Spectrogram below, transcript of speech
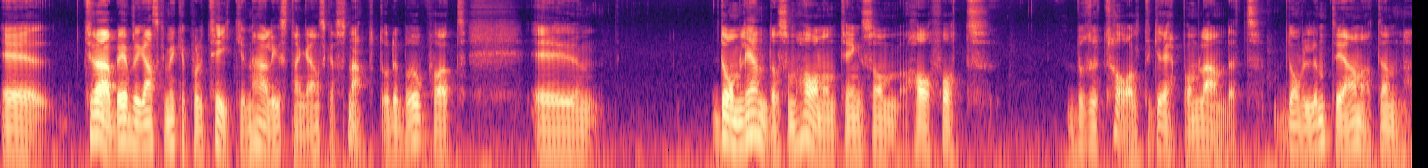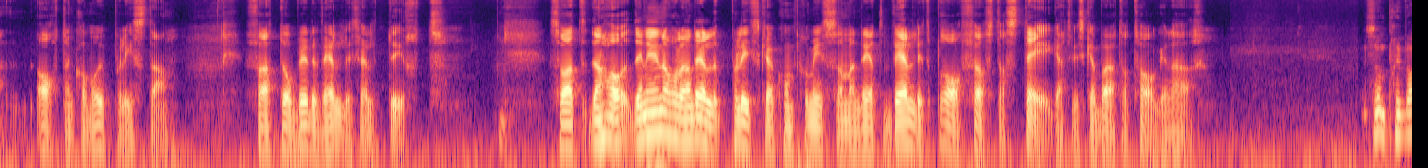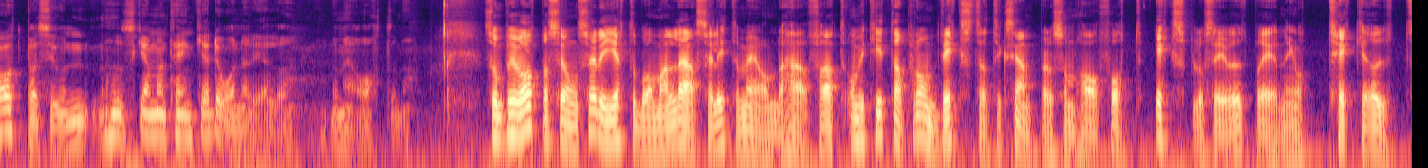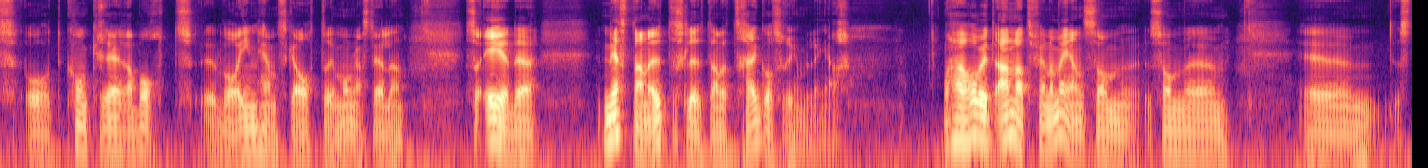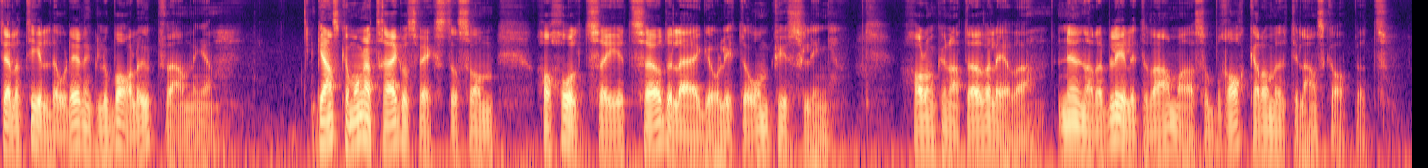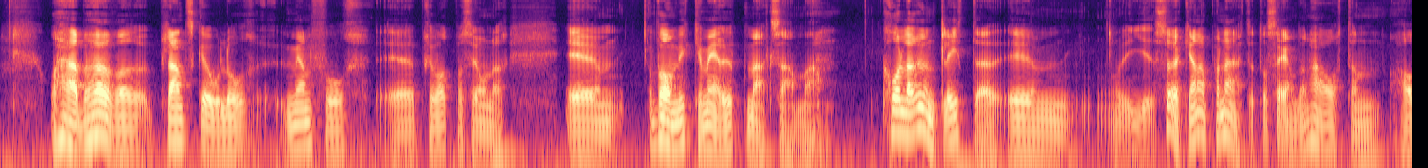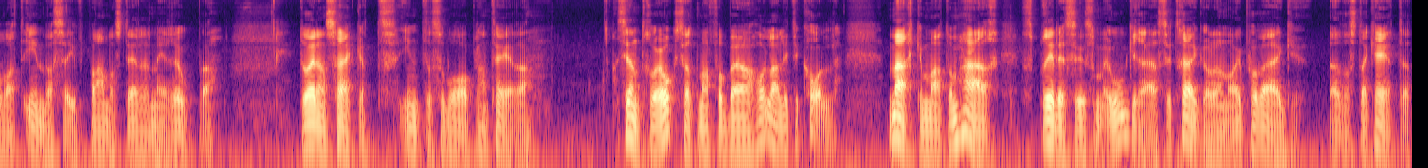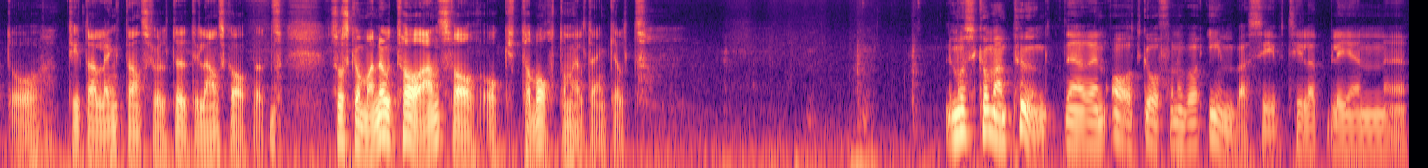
Eh, tyvärr blev det ganska mycket politik i den här listan ganska snabbt och det beror på att eh, de länder som har någonting som har fått brutalt grepp om landet. De vill inte gärna att den arten kommer upp på listan. För att då blir det väldigt, väldigt dyrt. Så att den, har, den innehåller en del politiska kompromisser men det är ett väldigt bra första steg att vi ska börja ta tag i det här. Som privatperson, hur ska man tänka då när det gäller de här arterna? Som privatperson så är det jättebra om man lär sig lite mer om det här. För att om vi tittar på de växter till exempel som har fått explosiv utbredning och täcker ut och konkurrerar bort eh, våra inhemska arter i många ställen. Så är det nästan uteslutande trädgårdsrymlingar. Och här har vi ett annat fenomen som, som eh, eh, ställer till det och det är den globala uppvärmningen. Ganska många trädgårdsväxter som har hållit sig i ett söderläge och lite ompyssling har de kunnat överleva. Nu när det blir lite varmare så brakar de ut i landskapet. Och här behöver plantskolor, människor, eh, privatpersoner eh, vara mycket mer uppmärksamma. Kolla runt lite. Ehm, sök gärna på nätet och se om den här arten har varit invasiv på andra ställen i Europa. Då är den säkert inte så bra att plantera. Sen tror jag också att man får börja hålla lite koll. Märker man att de här sprider sig som ogräs i trädgården och är på väg över staketet och tittar längtansfullt ut i landskapet. Så ska man nog ta ansvar och ta bort dem helt enkelt. Det måste komma en punkt när en art går från att vara invasiv till att bli en eh,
